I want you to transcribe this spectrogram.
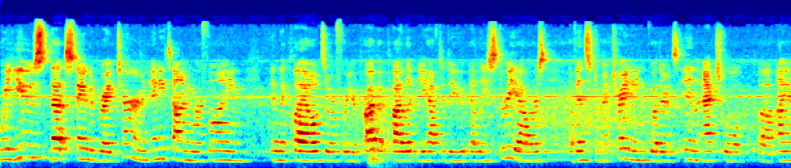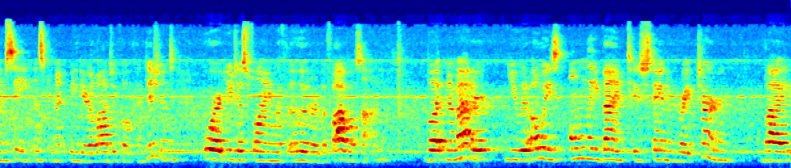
We use that standard rate turn anytime we're flying in the clouds or for your private pilot, you have to do at least three hours of instrument training, whether it's in actual uh, IMC instrument meteorological conditions or you're just flying with the hood or the foggles on. But no matter, you would always only bank to standard rate turn by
